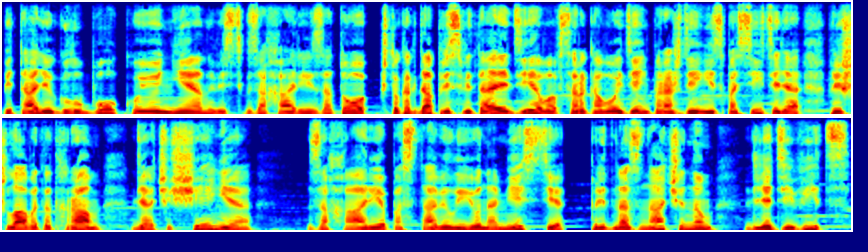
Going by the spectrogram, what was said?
питали глубокую ненависть к Захарии за то, что когда Пресвятая Дева в сороковой день по рождении Спасителя пришла в этот храм для очищения, Захария поставил ее на месте, предназначенном для девиц,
